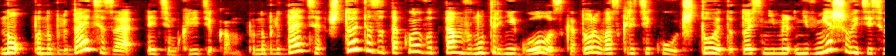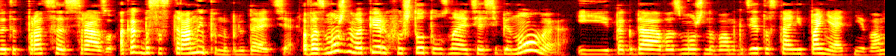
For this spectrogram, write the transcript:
но понаблюдайте за этим критиком, понаблюдайте, что это за такой вот там внутренний голос, который вас критикует, что это. То есть не, не вмешивайтесь в этот процесс сразу, а как бы со стороны понаблюдайте. Возможно, во-первых, вы что-то узнаете о себе новое, и тогда, возможно, вам где-то станет понятнее, вам,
